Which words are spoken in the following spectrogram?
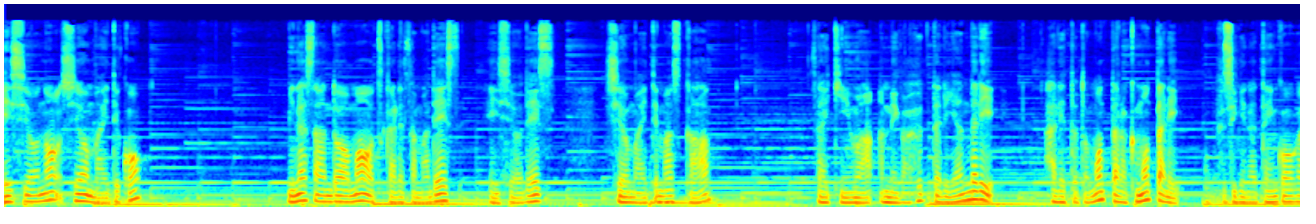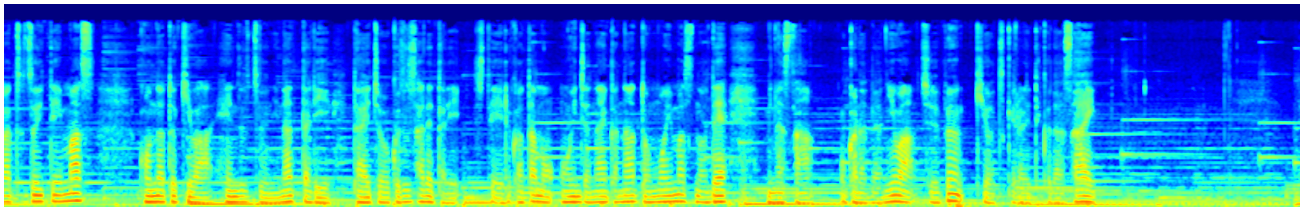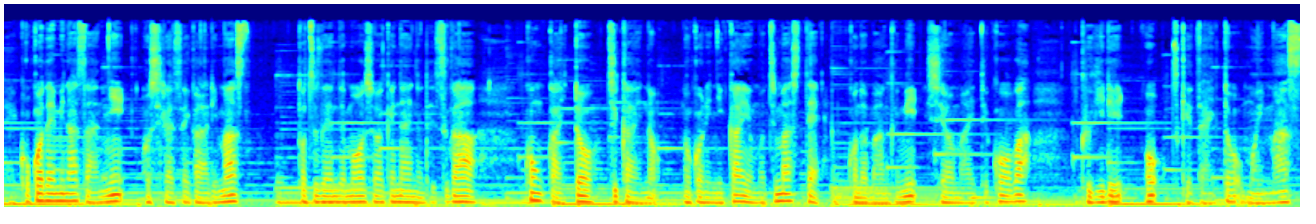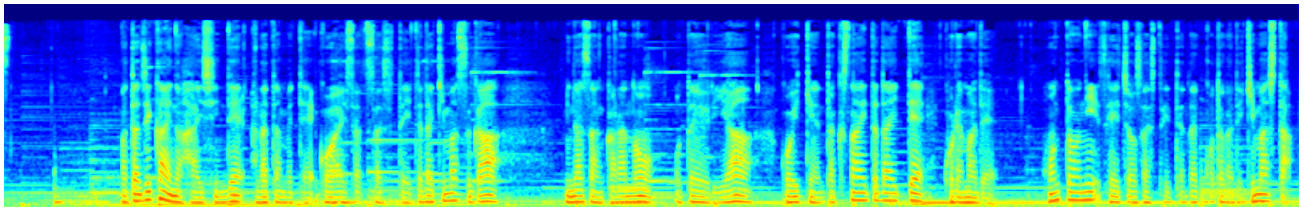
えいしおの塩巻いてこ皆さんどうもお疲れ様です。えいしおです。塩巻いてますか？最近は雨が降ったり止んだり晴れたと思ったら曇ったり不思議な天候が続いています。こんな時は片頭痛になったり体調を崩されたりしている方も多いんじゃないかなと思いますので皆さんお体には十分気をつけられてください。ここで皆さんにお知らせがあります。突然で申し訳ないのですが今回と次回の残り2回をもちましてこの番組「塩巻いてこう」は区切りをつけたいと思います。また次回の配信で改めてご挨拶させていただきますが皆さんからのお便りやご意見たくさんいただいてこれまで本当に成長させていただくことができました。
